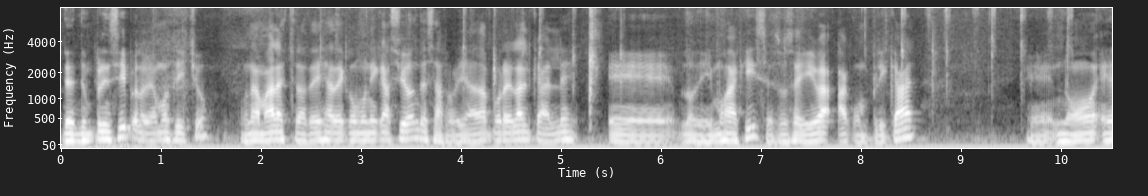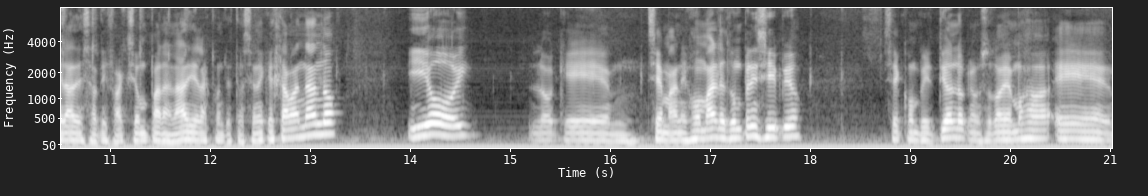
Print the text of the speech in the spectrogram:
Desde un principio lo habíamos dicho, una mala estrategia de comunicación desarrollada por el alcalde, eh, lo dijimos aquí, eso se iba a complicar, eh, no era de satisfacción para nadie las contestaciones que estaban dando. Y hoy lo que mm, se manejó mal desde un principio se convirtió en lo que nosotros habíamos eh,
